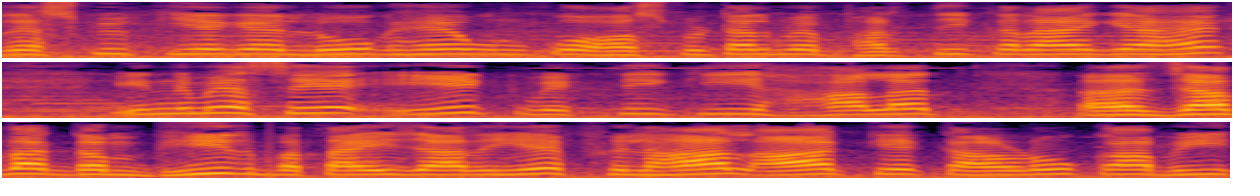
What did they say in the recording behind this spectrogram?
रेस्क्यू किए गए लोग हैं, उनको हॉस्पिटल में भर्ती कराया गया है। इनमें से एक व्यक्ति की हालत ज़्यादा गंभीर बताई जा रही है। फ़िलहाल आग के कारणों का भी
